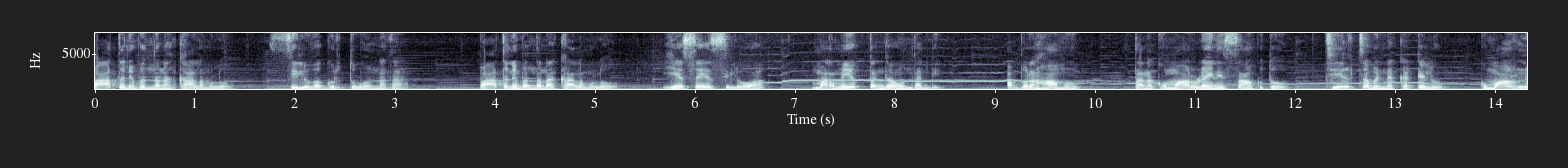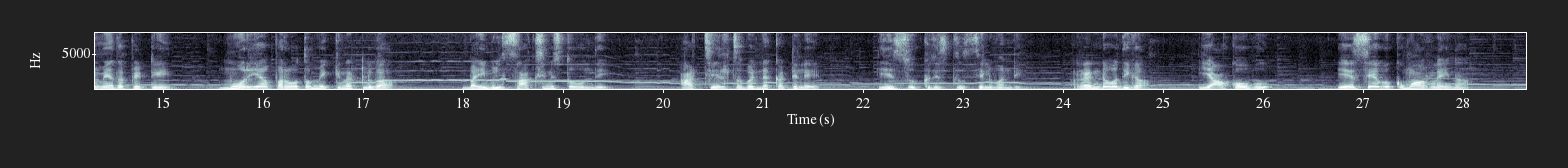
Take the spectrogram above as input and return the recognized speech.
పాత నిబంధన కాలంలో సిలువ గుర్తు ఉన్నదా? పాత నిబంధన కాలంలో ఏసయ సిలువ మర్మయుక్తంగా ఉందండి. అబ్రహాము తన కుమారుడైన సాకుతో చీల్చబడిన కట్టెలు కుమారుని మీద పెట్టి మోరియా పర్వతం ఎక్కినట్లుగా బైబిల్ సాక్షినిస్తూ ఉంది. ఆ చీల్చబడిన కట్టెలే యేసుక్రీస్తు సిలువండి. రెండవదిగా యాకోబు ఏసేబు కుమారులైన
